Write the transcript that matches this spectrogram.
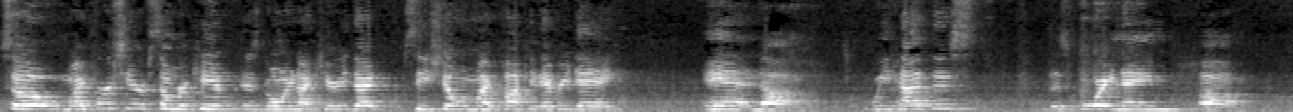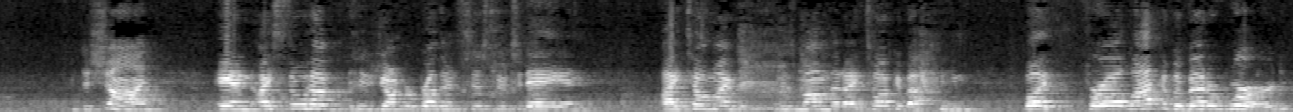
So my first year of summer camp is going. I carried that seashell in my pocket every day, and uh, we had this this boy named um, Deshaun, and I still have his younger brother and sister today. And I tell my his mom that I talk about him, but for a lack of a better word,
